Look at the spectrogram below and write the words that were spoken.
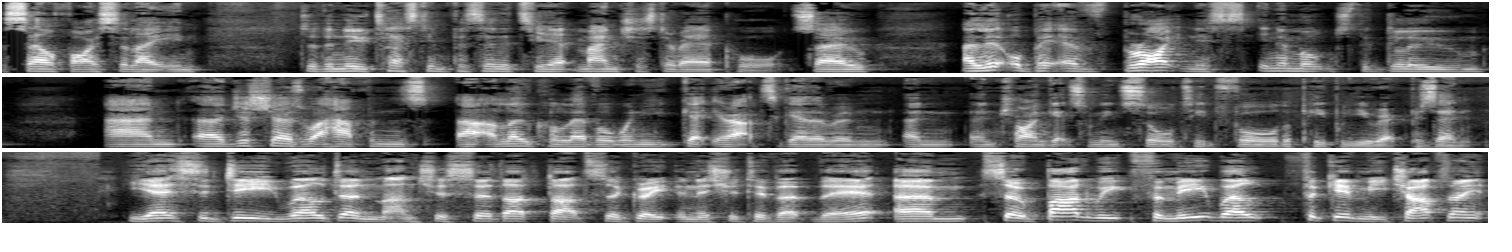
self isolating to the new testing facility at Manchester Airport. So a little bit of brightness in amongst the gloom, and uh, just shows what happens at a local level when you get your act together and, and, and try and get something sorted for the people you represent. Yes, indeed. Well done, Manchester. That that's a great initiative up there. Um, so bad week for me. Well, forgive me, chaps. I,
